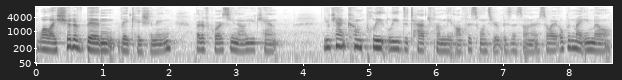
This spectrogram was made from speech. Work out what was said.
Well i should have been vacationing but of course you know you can't you can't completely detach from the office once you're a business owner. So i opened my email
